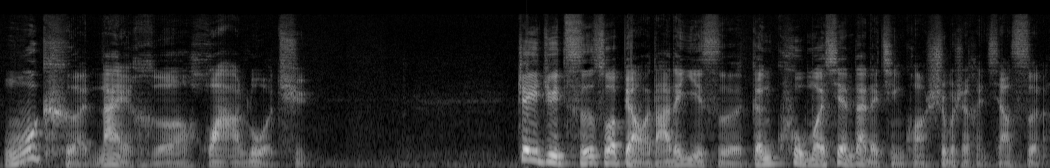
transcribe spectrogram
无可奈何花落去。”这句词所表达的意思跟库莫现在的情况是不是很相似呢？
